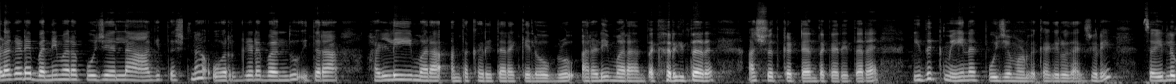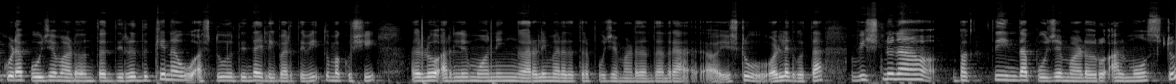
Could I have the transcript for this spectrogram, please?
ಒಳಗಡೆ ಬನ್ನಿ ಮರ ಪೂಜೆ ಎಲ್ಲ ಆಗಿದ ತಕ್ಷಣ ಹೊರ್ಗಡೆ ಬಂದು ಈ ಥರ ಹಳ್ಳಿ ಮರ ಅಂತ ಕರೀತಾರೆ. ಕೆಲವೊಬ್ಬರು ಅರಳಿ ಮರ ಅಂತ ಕರೀತಾರೆ ಅಶ್ವತ್ಥ ಕಟ್ಟೆ ಅಂತ ಕರೀತಾರೆ. ಇದಕ್ಕೆ ಮೇಯ್ನಾಗಿ ಪೂಜೆ ಮಾಡಬೇಕಾಗಿರೋದು ಆ್ಯಕ್ಚುಲಿ ಸೊ ಇಲ್ಲೂ ಕೂಡ ಪೂಜೆ ಮಾಡುವಂಥದ್ದು ಇರೋದಕ್ಕೆ ನಾವು ಅಷ್ಟು ದೂರದಿಂದ ಇಲ್ಲಿಗೆ ಬರ್ತೀವಿ. ತುಂಬ ಖುಷಿ. ಅದರಲ್ಲೂ ಅರ್ಲಿ ಮಾರ್ನಿಂಗ್ ಅರಳಿ ಮರದ ಹತ್ರ ಪೂಜೆ ಮಾಡೋದಂತಂದರೆ ಎಷ್ಟು ಒಳ್ಳೇದು ಗೊತ್ತಾ? ವಿಷ್ಣುನ ಭಕ್ತಿಯಿಂದ ಪೂಜೆ ಮಾಡೋರು ಆಲ್ಮೋಸ್ಟು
